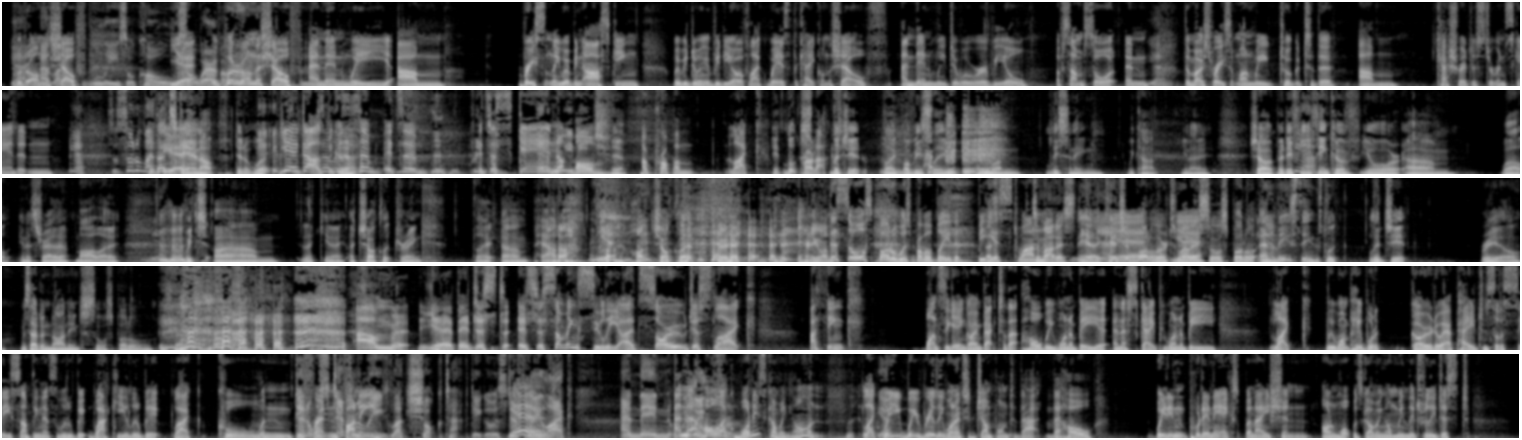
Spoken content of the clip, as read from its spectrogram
put Yeah, it on the like, shelf. Woolies or Coles Yeah, or wherever. we put it on the shelf, and then we um, recently we've been asking, we've been doing a video of like where's the cake on the shelf, and then we do a reveal of some sort. And Yeah. the most recent one, we took it to the um, cash register and scanned it, and Yeah, so it's sort of Did like that Yeah. scan up? Did it work? It- yeah, it does because Yeah. it's a it's a it's a scan of Yeah. a proper like It looks product. legit. Like Mm. obviously, anyone listening, we can't you know show it. But if Yeah. you think of your um, well in Australia, Milo, Yeah. Mm-hmm. which um, like you know a chocolate drink. Like um, powder, Yeah. hot chocolate. For anyone The sauce bottle was probably the biggest one. tomatoes, yeah, Yeah. ketchup Yeah, bottle or a tomato yeah. sauce bottle, and Yeah. these things look legit real. Was that a nine-inch sauce bottle? That- Um, yeah, they're just it's just something silly. It's so just like I think once again going back to that whole we want to be an escape. We want to be like we want people to go to our page and sort of see something that's a little bit wacky, a little bit like cool and different and and, it was definitely funny. like shock tactic. It was definitely Yeah. like, and then And we that whole like what is going on? Like Yeah. we we really wanted to jump onto that. The mm. whole we didn't put any explanation on what was going on. We literally just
